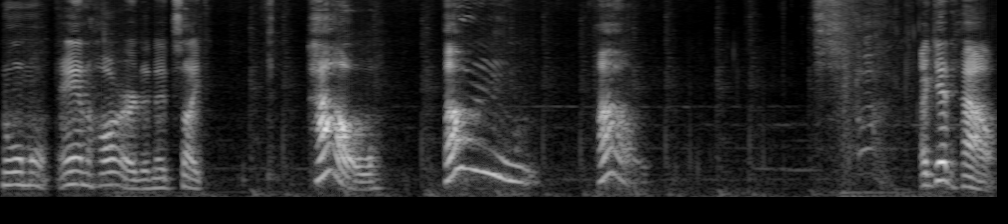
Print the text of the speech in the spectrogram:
normal and hard and it's like how? How are you how? I get how.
